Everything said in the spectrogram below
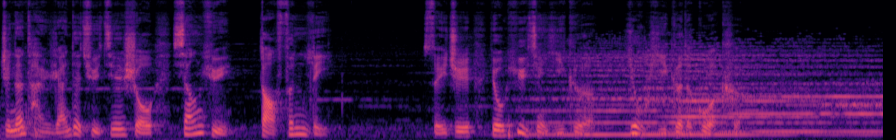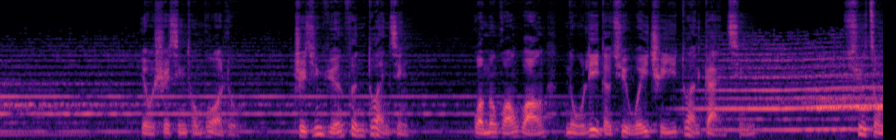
只能坦然的去接受相遇到分离，随之又遇见一个又一个的过客。有时形同陌路，只因缘分断尽，我们往往努力的去维持一段感情，却总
